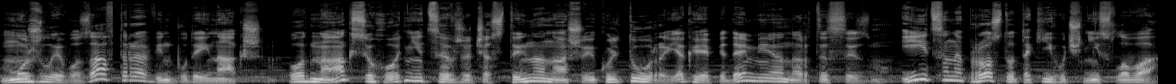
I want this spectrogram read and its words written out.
Можливо, завтра він буде інакшим. Однак сьогодні це вже частина нашої культури, як і епідемія нарцисизму. І це не просто такі гучні слова.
